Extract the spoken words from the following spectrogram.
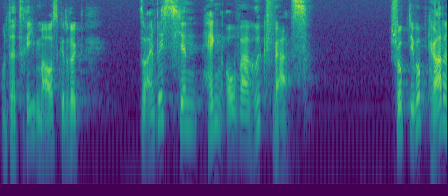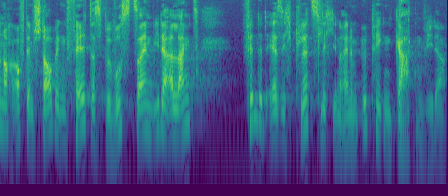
untertrieben ausgedrückt, so ein bisschen Hangover rückwärts. Schwuppdiwupp, gerade noch auf dem staubigen Feld das Bewusstsein wiedererlangt, findet er sich plötzlich in einem üppigen Garten wieder.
